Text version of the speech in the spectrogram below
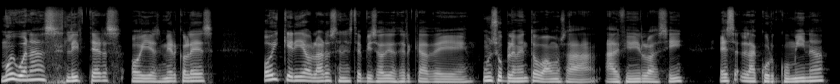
Muy buenas, lifters. Hoy es miércoles. Hoy quería hablaros en este episodio acerca de un suplemento, vamos a, definirlo así, es la curcumina.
